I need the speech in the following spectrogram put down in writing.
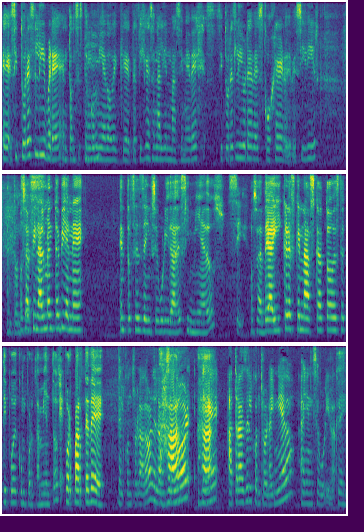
eh, si tú eres libre, entonces tengo miedo de que te fijes en alguien más y me dejes. Si tú eres libre de escoger y decidir, entonces... O sea, finalmente viene entonces de inseguridades y miedos. Sí. O sea, de ahí crees que nazca todo este tipo de comportamientos eh, por parte de... Del controlador, del abusador. Eh, atrás del control hay miedo, hay inseguridad. Okay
